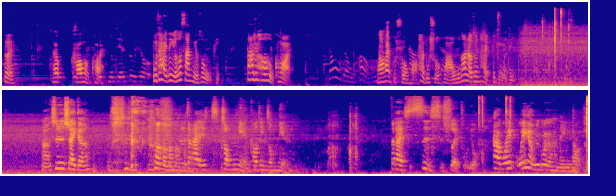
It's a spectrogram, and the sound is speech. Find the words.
对，还有烤很快。瓶结束就不太一定，有时候三瓶，有时候五瓶，但他就喝很快。然后他也不说话，他也不说话。我们刚刚聊天，他也不怎么理。啊，是不是帅哥？不是，就是大概中年，靠近中年，大概四十岁左右。啊，我也我也有遇过一个很没礼貌的。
